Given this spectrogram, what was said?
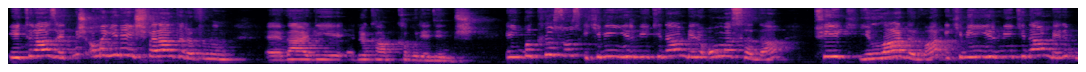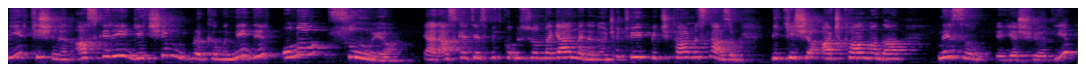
itiraz etmiş ama yine işveren tarafının e, verdiği rakam kabul edilmiş. E bakıyorsunuz 2022'den beri o masada TÜİK yıllardır var. 2022'den beri bir kişinin asgari geçim rakamı nedir onu sunmuyor. Yani asgari tespit komisyonuna gelmeden önce TÜİK bir çıkarması lazım. Bir kişi aç kalmadan nasıl yaşıyor diye.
